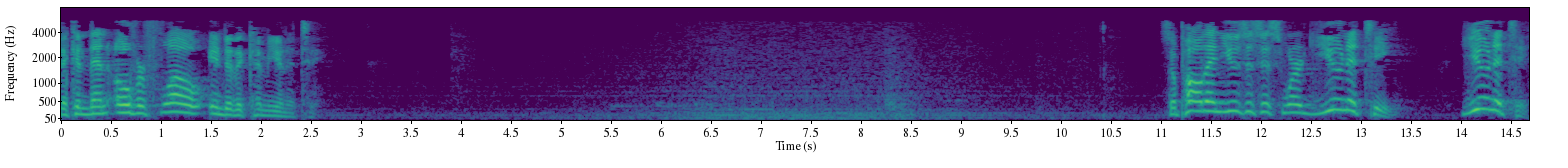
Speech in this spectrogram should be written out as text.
That can then overflow into the community. So Paul then uses this word unity. Unity.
